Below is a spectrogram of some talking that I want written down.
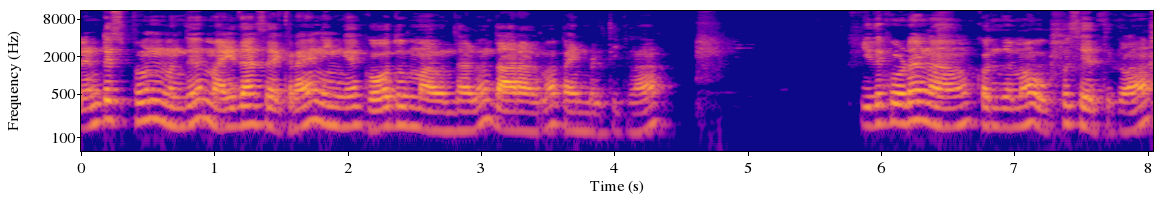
ரெண்டு ஸ்பூன் வந்து மைதா சேர்க்குறேன். நீங்கள் கோதுமை மாவு இருந்தாலும் தாராளமாக பயன்படுத்திக்கலாம். இது கூட நான் கொஞ்சமாக உப்பு சேர்த்துக்கலாம்.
